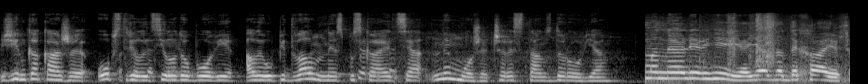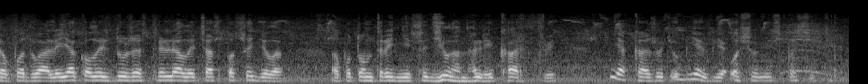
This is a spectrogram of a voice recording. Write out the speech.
Жінка каже, обстріли цілодобові, але у підвал не спускається, не може через стан здоров'я. У мене алергія, я задихаюся в підвалі. Я колись дуже стріляли, час посиділа, а потім три дні сиділа на лікарстві. Як кажуть, уб'є, вб'є, ось він і спаситель.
